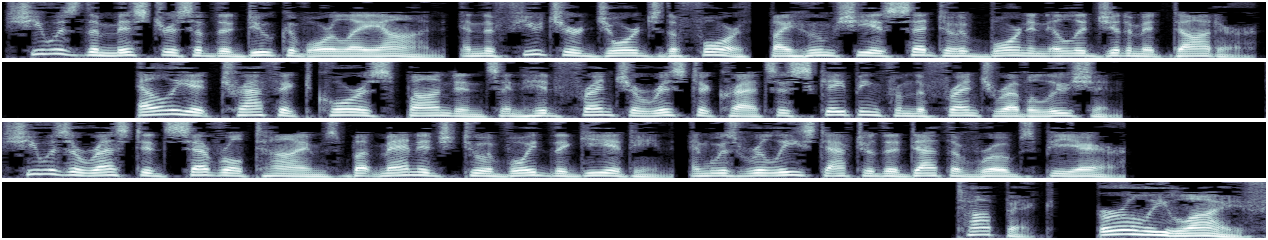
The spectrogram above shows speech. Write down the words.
She was the mistress of the Duke of Orléans, and the future George IV, by whom she is said to have borne an illegitimate daughter. Elliot trafficked correspondence and hid French aristocrats escaping from the French Revolution. She was arrested several times but managed to avoid the guillotine, and was released after the death of Robespierre. Early life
